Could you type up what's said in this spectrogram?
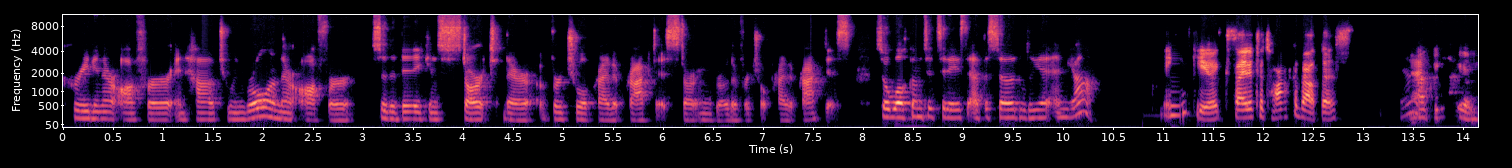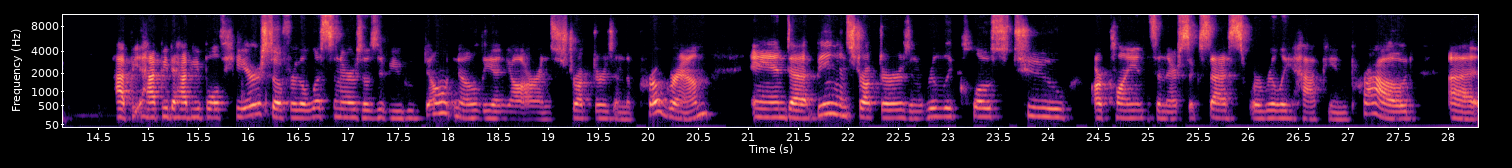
creating their offer, and how to enroll in their offer so that they can start their virtual private practice, start and grow their virtual private practice. So, welcome to today's episode, Leah and Yaa. Thank you. Excited to talk about this. Yeah. Happy to. Happy, happy to have you both here. So, for the listeners, those of you who don't know, Leah and Yaa are instructors in the program. And uh, being instructors and really close to our clients and their success, we're really happy and proud uh,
